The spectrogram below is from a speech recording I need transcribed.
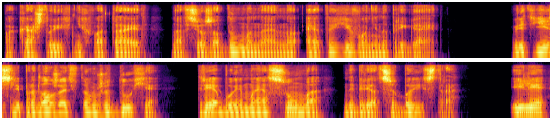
Пока что их не хватает на все задуманное, но это его не напрягает. Ведь если продолжать в том же духе, требуемая сумма наберется быстро. Или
